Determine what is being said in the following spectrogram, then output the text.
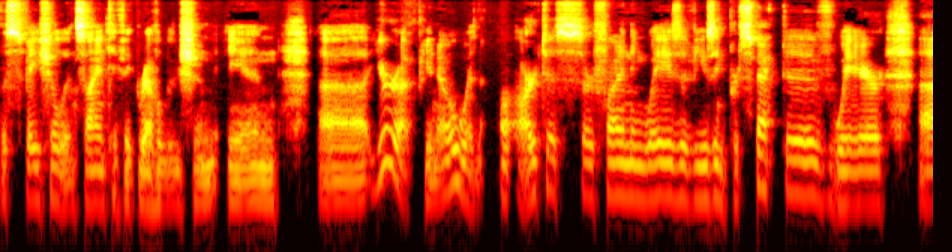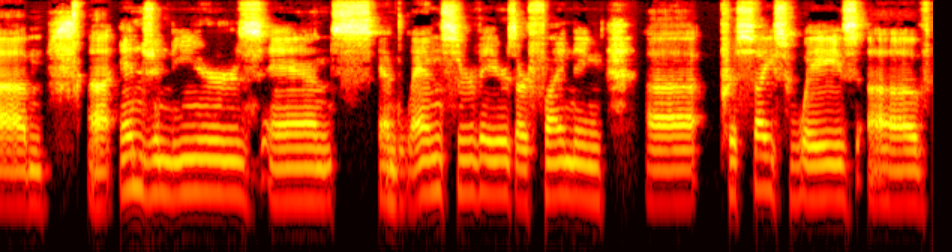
the spatial and scientific revolution in uh, Europe. You know, when artists are finding ways of using perspective, where um, uh, engineers and and land surveyors are finding uh, precise ways of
